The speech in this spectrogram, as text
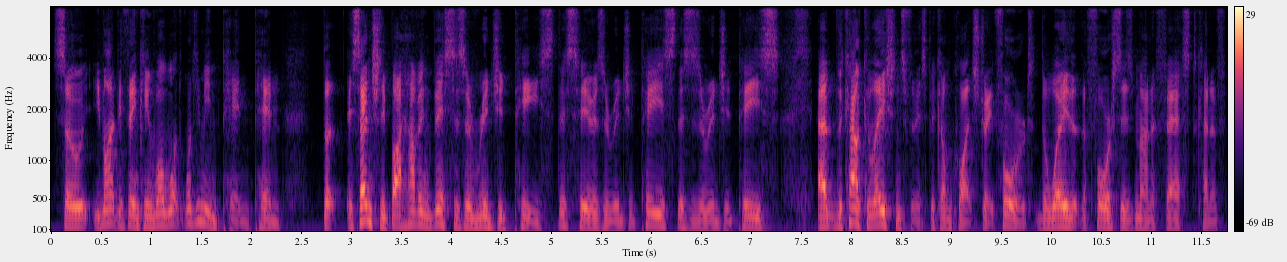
So you might be thinking, well, what what do you mean pin pin? But essentially, by having this as a rigid piece, this here is a rigid piece, this is a rigid piece, um, the calculations for this become quite straightforward. The way that the forces manifest, kind of,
